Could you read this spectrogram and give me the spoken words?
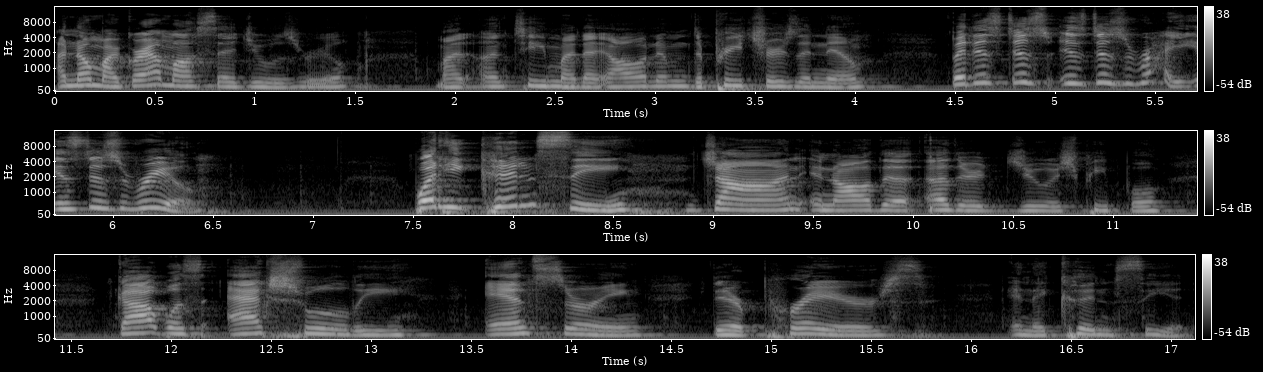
I know my grandma said you was real. My auntie, my dad, all them, the preachers and them. But is this, is this right? It's just real? What he couldn't see, John and all the other Jewish people, God was actually answering their prayers and they couldn't see it.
